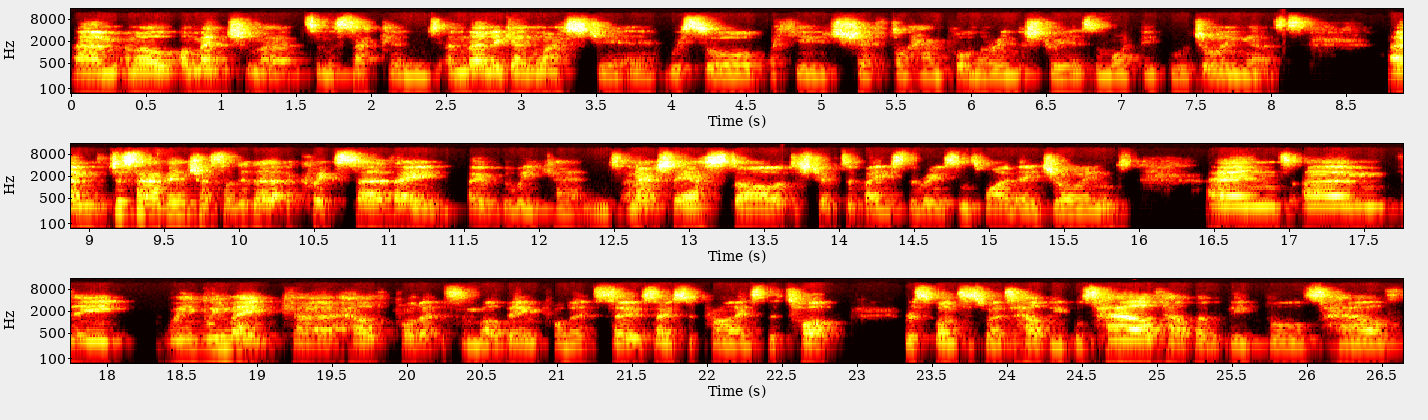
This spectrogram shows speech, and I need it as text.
um, and I'll, I'll mention that in a second. And then again last year, we saw a huge shift on how important our industry is and why people were joining us. Um, just out of interest, I did a, a, quick survey over the weekend and actually asked our distributor base the reasons why they joined. And um, the we, we make uh, health products and well-being products, so it's no surprise the top responses were to help people's health, help other people's health,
